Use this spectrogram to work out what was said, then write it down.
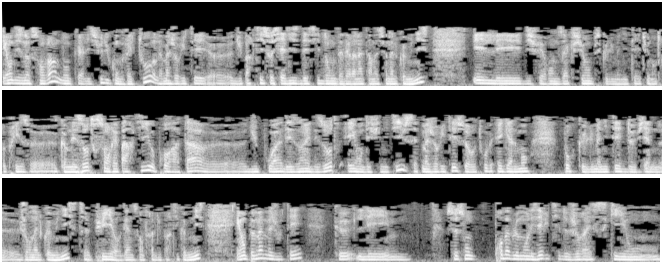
Et en 1920, donc à l'issue du congrès de Tours, la majorité euh, du Parti socialiste décide donc d'adhérer à l'international communiste. Et les différentes actions, puisque l'humanité est une entreprise euh, comme les autres, sont réparties au prorata euh, du poids des uns et des autres. Et en définitive, cette majorité se retrouve également pour que l'humanité devienne journal communiste, puis organe central du Parti communiste. Et on peut même ajouter que les, ce sont probablement les héritiers de Jaurès qui ont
